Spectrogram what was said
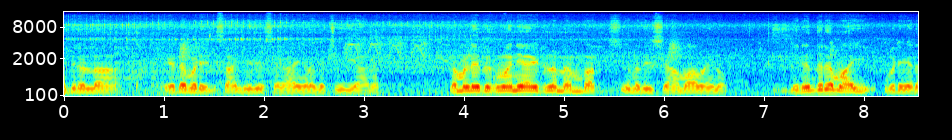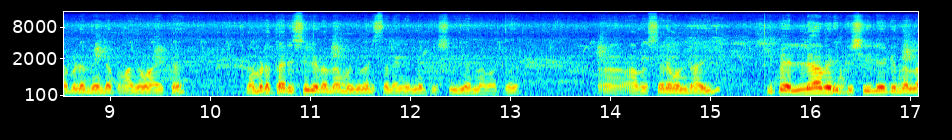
ഇതിനുള്ള ഇടപെടൽ സാങ്കേതിക സഹായങ്ങളൊക്കെ ചെയ്യുകയാണ്. നമ്മളുടെ ബഹുമാനിയായിട്ടുള്ള മെമ്പർ ശ്രീമതി ശ്യാമ വേണു നിരന്തരമായി ഇവിടെ ഇടപെടുന്നതിന്റെ ഭാഗമായിട്ട് നമ്മുടെ തരിശു കിടന്ന മുഴുവൻ സ്ഥലങ്ങളിലും കൃഷി ചെയ്യാൻ നമുക്ക് അവസരമുണ്ടായി. ഇപ്പോൾ എല്ലാവരും കൃഷിയിലേക്ക് എന്നുള്ള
